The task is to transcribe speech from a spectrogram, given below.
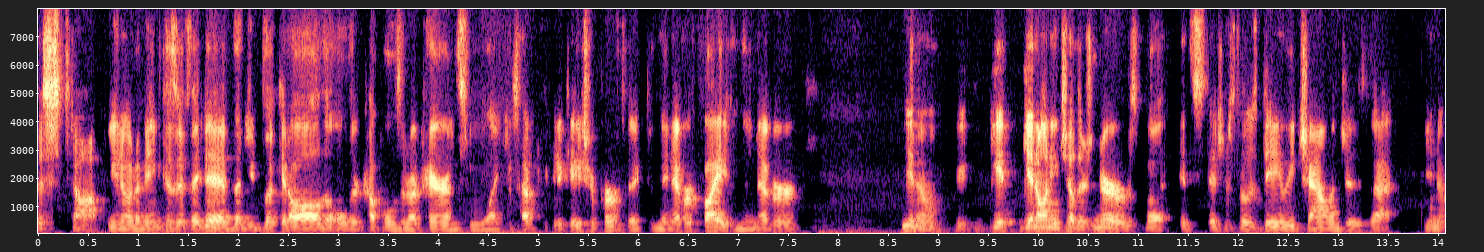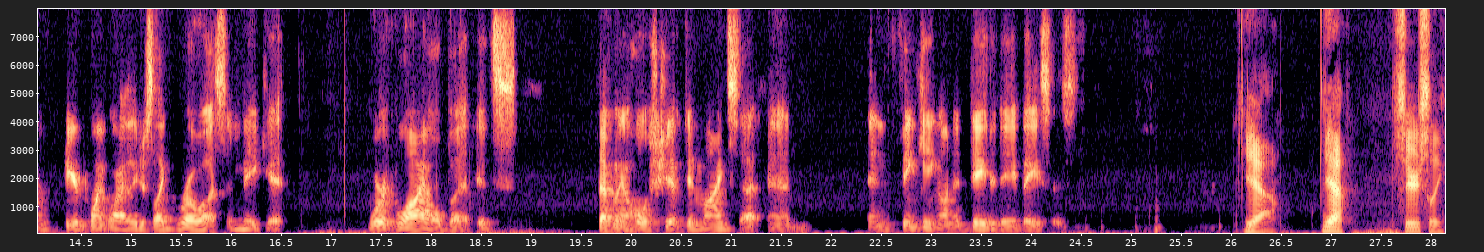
to stop. You know what I mean? Because if they did, then you'd look at all the older couples and our parents who like just have communication perfect and they never fight and they never you know get get on each other's nerves but it's it's just those daily challenges that you know, to your point, Wiley, just like grow us and make it worthwhile. But it's definitely a whole shift in mindset and and thinking on a day to day basis. Yeah, yeah. Seriously,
